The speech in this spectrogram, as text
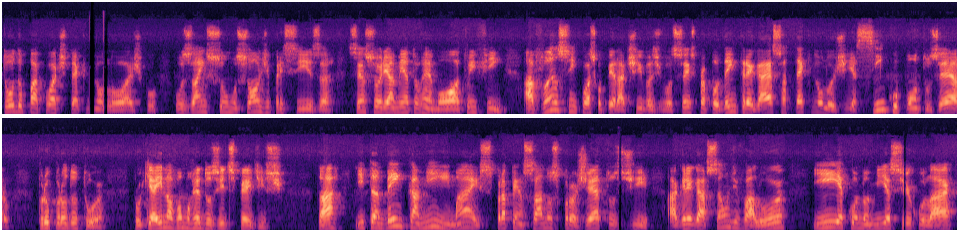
todo o pacote tecnológico, usar insumos só onde precisa, sensoriamento remoto, enfim, avancem com as cooperativas de vocês para poder entregar essa tecnologia 5.0 para o produtor, porque aí nós vamos reduzir desperdício. Tá? E também caminhem mais para pensar nos projetos de agregação de valor e economia circular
